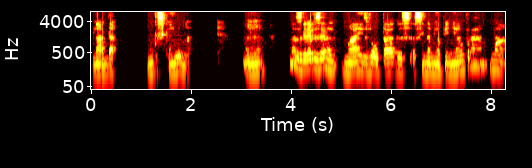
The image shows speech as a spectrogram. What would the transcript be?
nada, nunca se ganhou nada. É, as greves eram mais voltadas, assim, na minha opinião, para um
